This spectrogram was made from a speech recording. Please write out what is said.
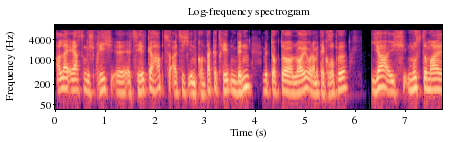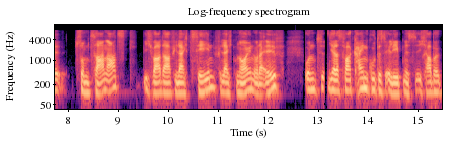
allerersten Gespräch äh, erzählt gehabt, als ich in Kontakt getreten bin mit Dr. Loy oder mit der Gruppe. Ja, ich musste mal zum Zahnarzt. Ich war da vielleicht zehn, vielleicht neun oder elf. Und ja, das war kein gutes Erlebnis. Ich habe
